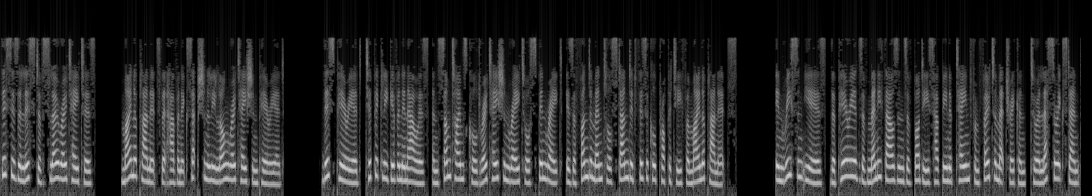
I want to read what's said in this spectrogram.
This is a list of slow rotators minor planets that have an exceptionally long rotation period. This period, typically given in hours, and sometimes called rotation rate or spin rate, is a fundamental standard physical property for minor planets. In recent years, the periods of many thousands of bodies have been obtained from photometric and, to a lesser extent,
